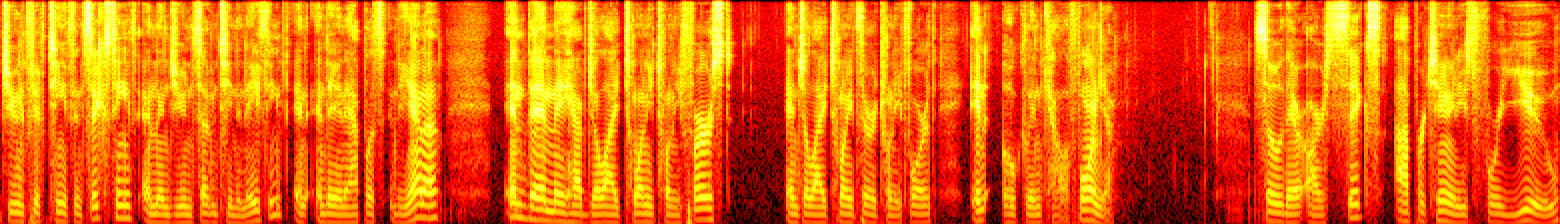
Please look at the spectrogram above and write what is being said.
June 15th and 16th, and then June 17th and 18th in Indianapolis, Indiana. And then they have July 20, 21st, and July 23rd, 24th in Oakland, California. So there are six opportunities for you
